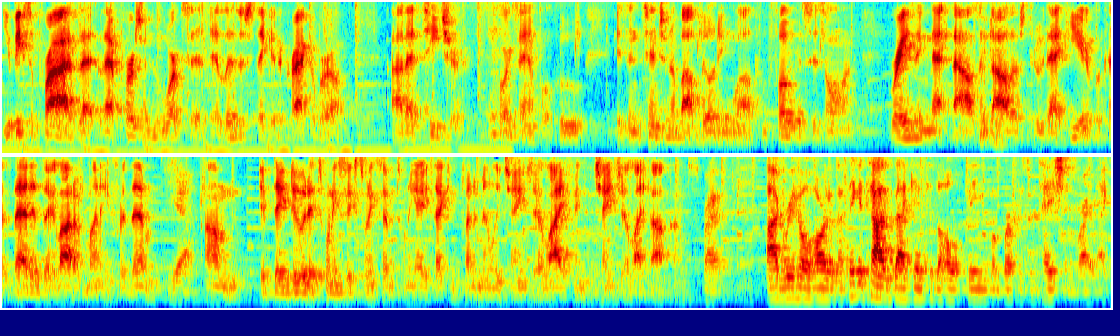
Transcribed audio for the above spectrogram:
you'd be surprised that that person who works at, at Lizard's Thicket or Cracker Barrel, uh, that teacher, for mm-hmm. example, who is intentional about building wealth, who focuses on raising that thousand dollars through that year because that is a lot of money for them. Yeah. Um, if they do it at 26, 27, 28, that can fundamentally change their life and change their life outcomes. Right. I agree wholeheartedly. I think it ties back into the whole theme of representation, right? Like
